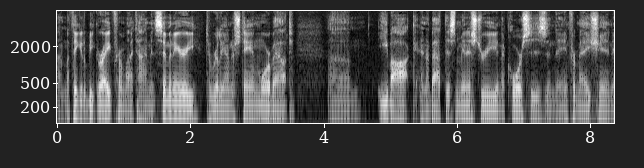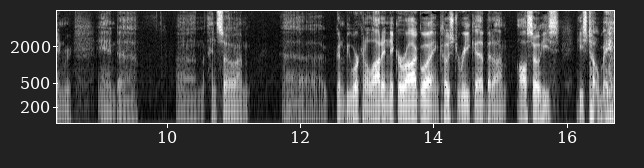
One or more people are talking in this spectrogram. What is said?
Um, I think it'll be great for my time in seminary to really understand more about um, EBOC and about this ministry and the courses and the information and and uh, um, and so I'm uh, going to be working a lot in Nicaragua and Costa Rica. But um, also he's he's told me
